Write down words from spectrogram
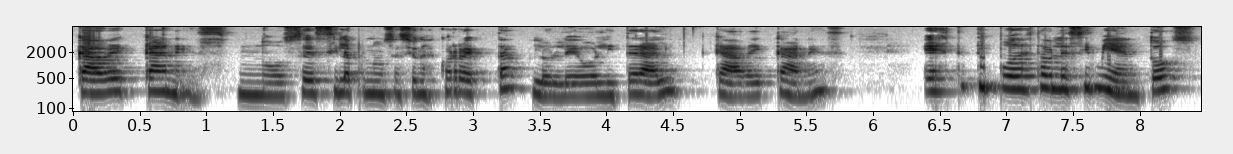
Cabe Canes. No sé si la pronunciación es correcta, lo leo literal, Cabe Canes. Este tipo de establecimientos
